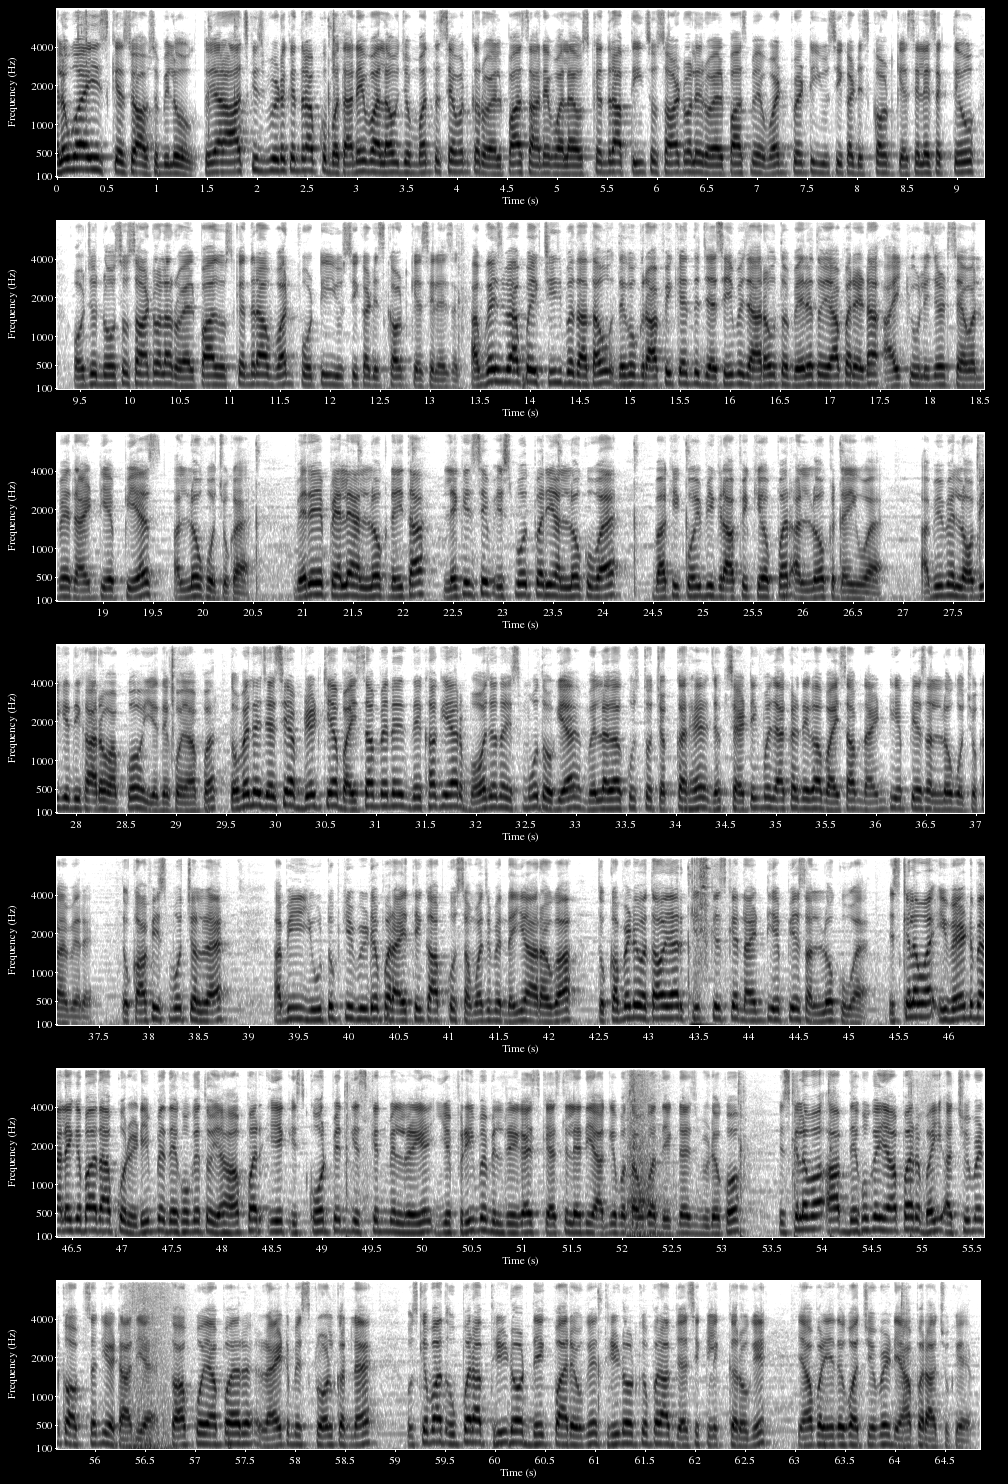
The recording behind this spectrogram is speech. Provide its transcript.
Hello guys कैसे हो आप सभी लोग? तो यार, आज की इस वीडियो के अंदर आपको बताने वाला हूँ, जो मंथ सेवन का रॉयल पास आने वाला है, उसके अंदर आप 360 वाले रॉयल पास में 120 यूसी का डिस्काउंट कैसे ले सकते हो? और जो 960 वाला रॉयल पास उसके अंदर आप 140 यूसी का डिस्काउंट कैसे ले सकते हो? अब गाइस मैं आपको एक चीज़ बताता हूँ, देखो ग्राफिक के अंदर जैसे ही मैं जा रहा हूँ तो मेरे तो यहाँ पर है ना आई क्यू लीजेंड सेवन में नाइनटी एफ़ अनलॉक हो चुका है। मेरे ये पहले अनलॉक नहीं था, लेकिन सिर्फ़ स्मूथ पर ही अनलॉक हुआ है, बाकी कोई भी ग्राफिक के ऊपर अनलॉक नहीं हुआ है। अभी मैं लॉबी के दिखा रहा हूँ आपको, ये देखो यहाँ पर। तो मैंने जैसे अपडेट किया, भाई साहब मैंने देखा कि यार बहुत ज़्यादा स्मूथ हो गया है। मुझे लगा कुछ तो चक्कर है। जब सेटिंग में जाकर देखा, भाई साहब 90 एफ़ अनलॉक हो चुका है मेरे। तो काफ़ी स्मूथ चल रहा है। अभी यूट्यूब की वीडियो पर आई थिंक आपको समझ में नहीं आ रहा होगा। तो कमेंट में बताओ यार किस किस के 90 एफ़ अनलॉक हुआ है। इसके अलावा इवेंट में आने के बाद आपको रिडीम में देखोगे तो यहाँ पर एक स्कॉर्पियन की स्किन मिल रही है। ये फ्री में मिल रही है इस कैसे लेनी आगे बताऊँगा। देखना इस वीडियो को। इसके अलावा आप देखोगे यहाँ पर भाई अचीवमेंट का ऑप्शन ही हटा दिया है। तो आपको यहाँ पर राइट में स्क्रॉल करना है। उसके बाद ऊपर आप थ्री डॉट देख पा रहे होंगे। थ्री डॉट के ऊपर आप जैसे क्लिक करोगे, यहाँ पर ये यह देखो अचीवमेंट यहाँ पर आ चुके हैं।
